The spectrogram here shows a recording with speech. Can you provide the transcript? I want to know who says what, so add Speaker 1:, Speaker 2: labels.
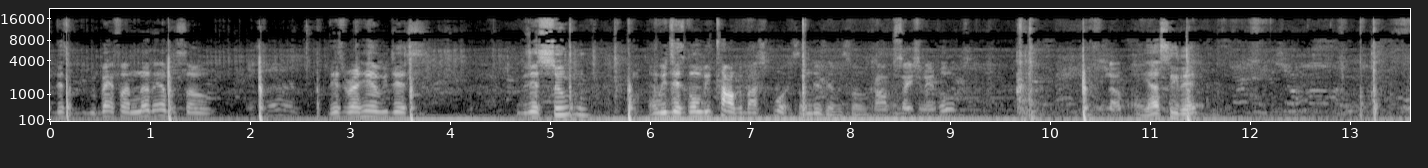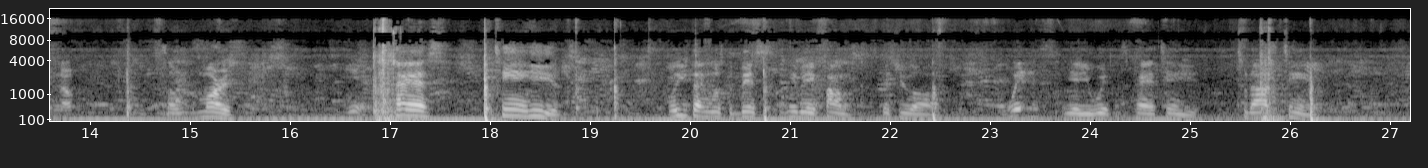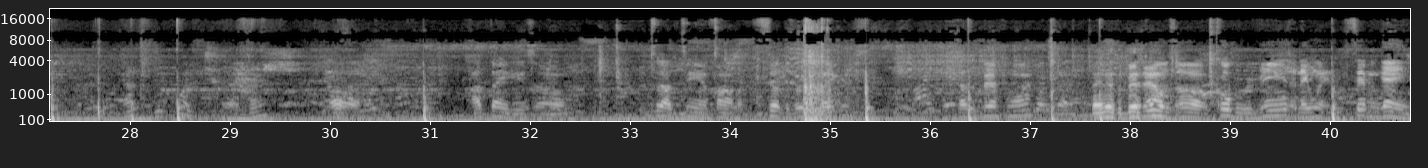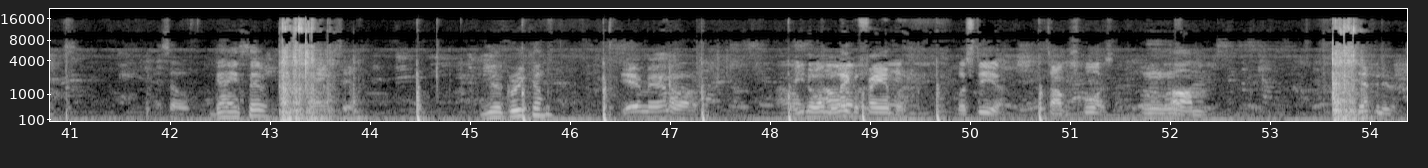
Speaker 1: boys. This we back for another episode.
Speaker 2: Yes, sir.
Speaker 1: This right here, we just we just shooting, and we just gonna be talking about sports on this episode.
Speaker 2: Conversation in hoops. You know,
Speaker 1: Y'all see that?
Speaker 2: you know.
Speaker 1: So, Maury,
Speaker 2: Yeah.
Speaker 1: past ten years, what do you think was the best NBA Finals that you uh
Speaker 2: Witness.
Speaker 1: yeah you witnessed past ten years? 2010.
Speaker 2: Think it's uh, 2010 final. Celtics versus Lakers. That's the best one.
Speaker 1: Think that's the best
Speaker 2: that
Speaker 1: one?
Speaker 2: was uh, Kobe revenge, and they went seven games. And so
Speaker 1: Game seven.
Speaker 2: game seven.
Speaker 1: You agree, Kim?
Speaker 3: Yeah, man. Uh,
Speaker 2: I don't-
Speaker 3: you know I'm
Speaker 2: I
Speaker 3: a
Speaker 2: don't
Speaker 3: Laker
Speaker 2: know
Speaker 3: fan,
Speaker 2: the
Speaker 3: but but still talking sports.
Speaker 1: Mm-hmm.
Speaker 3: Um, definitely,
